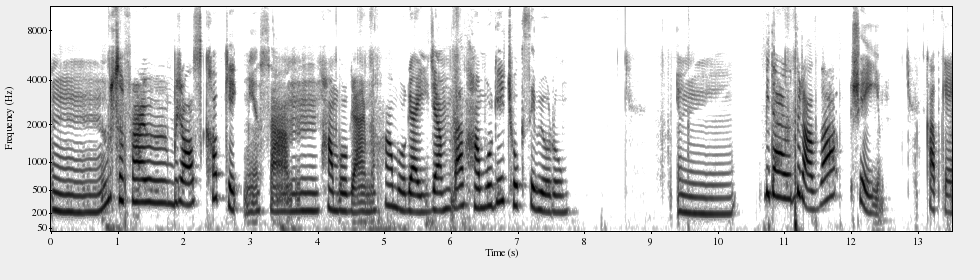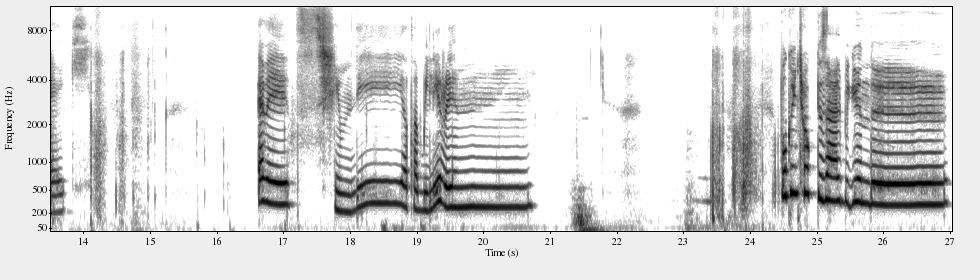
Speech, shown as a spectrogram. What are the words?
Hmm, bu sefer biraz cupcake mi yesem? Hamburger mi? Hamburger yiyeceğim. Ben hamburgeri çok seviyorum. Hmm, bir daha biraz da şey yiyeyim. Cupcake. Evet, şimdi yatabilirim. Bugün çok güzel bir gündü.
